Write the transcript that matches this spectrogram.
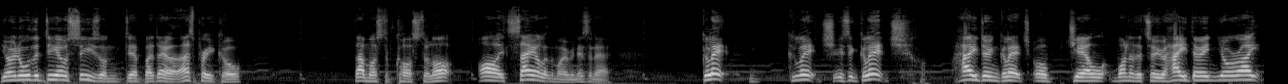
You own all the DLCs on Dead by Daylight. That's pretty cool. That must have cost a lot. Oh, it's sale at the moment, isn't it? Glit, Glitch. Is it Glitch? How you doing, Glitch? Or Jill? One of the two. How you doing? You alright?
